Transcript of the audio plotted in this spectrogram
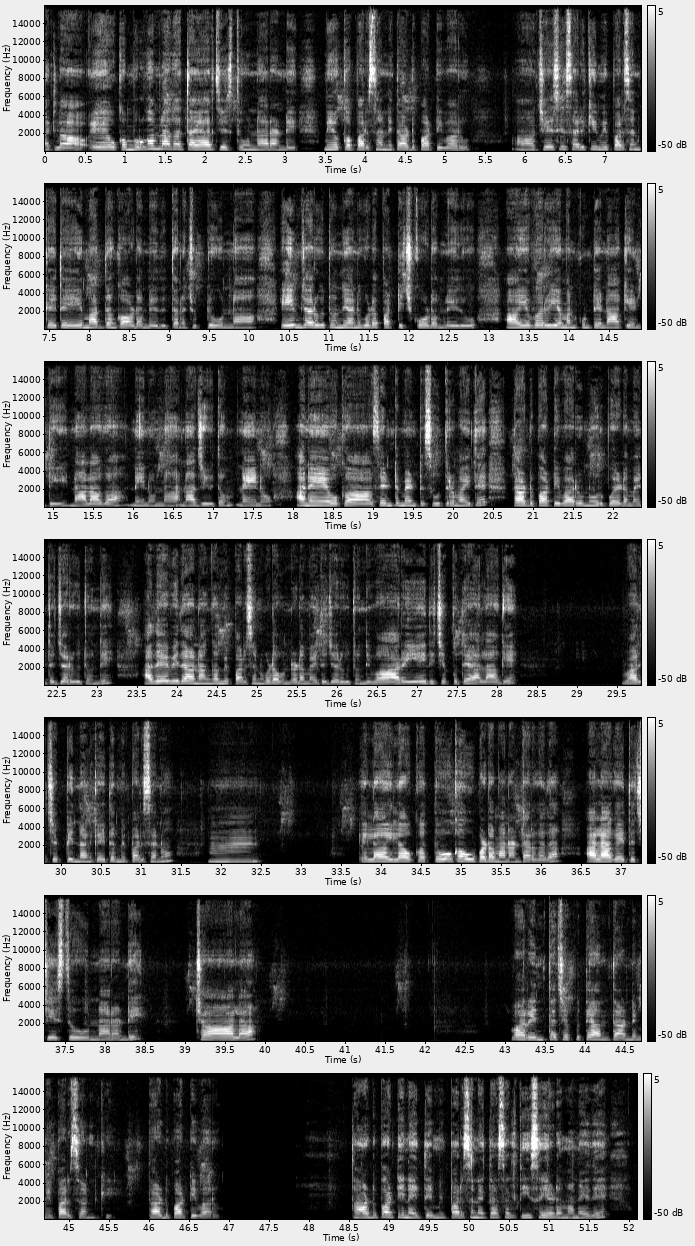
ఇట్లా ఏ- ఒక మృగంలాగా తయారు చేస్తూ ఉన్నారండి మీ యొక్క పర్సన్ని థర్డ్ పార్టీ వారు. చేసేసరికి మీ పర్సన్కి అయితే ఏం అర్థం కావడం లేదు. తన చుట్టూ ఉన్న ఏం జరుగుతుంది అని కూడా పట్టించుకోవడం లేదు. ఎవరు ఏమనుకుంటే నాకేంటి నాలాగా నేనున్నా నా జీవితం నేను అనే ఒక సెంటిమెంట్ సూత్రం అయితే థర్డ్ పార్టీ వారు నూరిపోయడం అయితే జరుగుతుంది. అదే విధానంగా మీ పర్సన్ కూడా ఉండడం అయితే జరుగుతుంది. వారు ఏది చెప్తే అలాగే వారు చెప్పిన దానికైతే మీ పర్సను ఎలా ఇలా ఒక తోక ఊపడం అని అంటారు కదా అలాగైతే చేస్తూ ఉన్నారండి. చాలా. వారు ఎంత చెప్తే అంత అండి మీ పర్సన్కి థర్డ్ పార్టీ వారు. థర్డ్ పార్టీని అయితే మీ పర్సన్ అయితే అసలు తీసేయడం అనేదే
